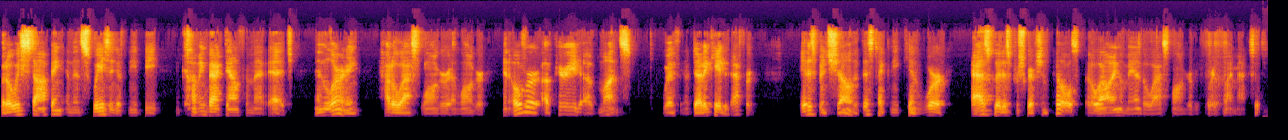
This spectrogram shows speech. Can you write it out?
but always stopping and then squeezing if need be, and coming back down from that edge and learning how to last longer and longer. And over a period of months with you know, dedicated effort, it has been shown that this technique can work as good as prescription pills at allowing a man to last longer before he climaxes.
